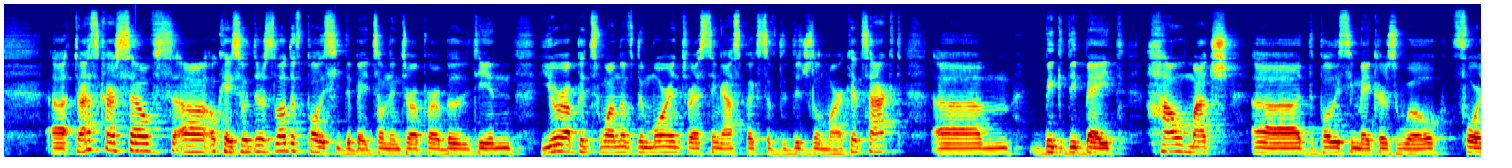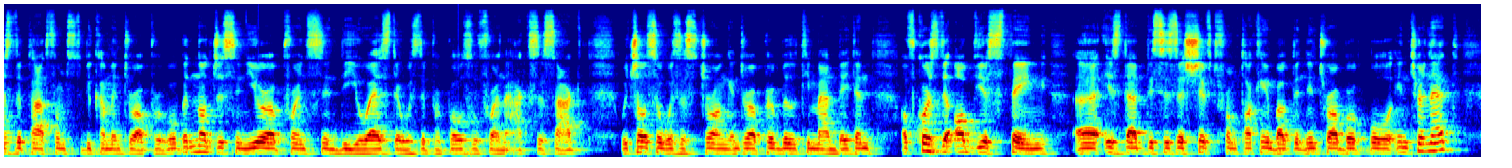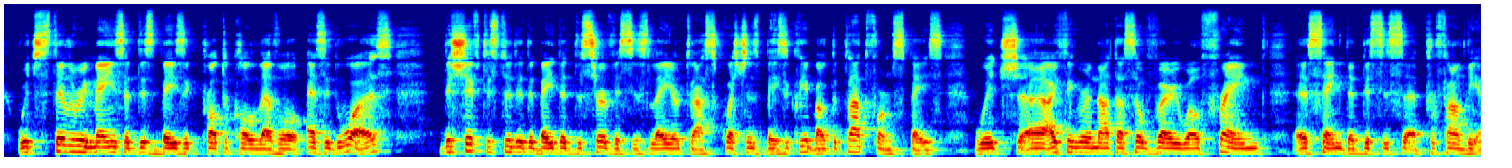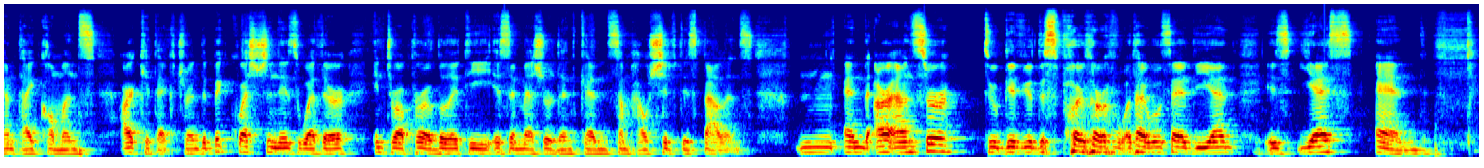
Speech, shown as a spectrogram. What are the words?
uh, to ask ourselves uh, okay, so there's a lot of policy debates on interoperability. In Europe, it's one of the more interesting aspects of the Digital Markets Act. Um, big debate how much uh, the policymakers will force the platforms to become interoperable, but not just in Europe. For instance, in the US, there was the proposal for an Access Act, which also was a strong interoperability mandate. And of course, the obvious thing uh, is that this is a shift from talking about an interoperable internet which still remains at this basic protocol level as it was. The shift is to the debate at the services layer to ask questions basically about the platform space, which uh, I think Renata so very well framed, uh, saying that this is a profoundly anti commons architecture. And the big question is whether interoperability is a measure that can somehow shift this balance. Mm, and our answer, to give you the spoiler of what I will say at the end, is yes and.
